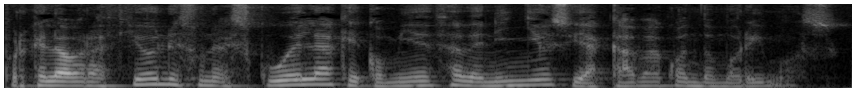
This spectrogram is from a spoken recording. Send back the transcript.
porque la oración es una escuela que comienza de niños y acaba cuando morimos.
